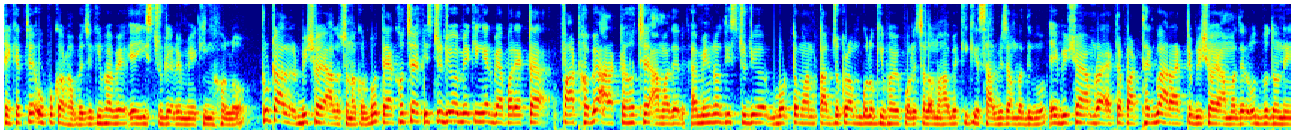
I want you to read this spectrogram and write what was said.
সেই ক্ষেত্রে উপকার হবে যে কীভাবে এই স্টুডিওর মেকিং হলো। টোটাল বিষয়ে আলোচনা করব। তো এক হচ্ছে স্টুডিও মেকিং এর ব্যাপারে একটা পার্ট হবে, আর একটা হচ্ছে আমাদের মেহনত স্টুডিওর বর্তমান কার্যক্রমগুলো কীভাবে পরিচালনা হবে, কি কি সার্ভিস আমরা দিব, এই বিষয়ে আমরা একটা পার্ট থাকবে। আর একটা বিষয় আমাদের উদ্বোধনী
